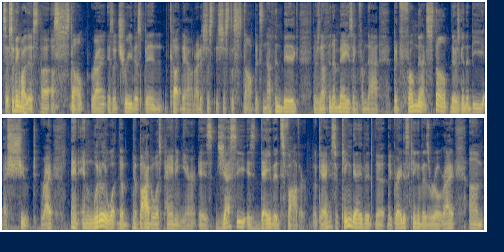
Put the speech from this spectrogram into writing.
So, so think about this: uh, a stump, right, is a tree that's been cut down, right? It's just it's just a stump. It's nothing big. There's nothing amazing from that, but from that stump, there's going to be a shoot, right? And and literally, what the the Bible is painting here is Jesse is David's father. Okay, so King David, the the greatest king of Israel, right? Um,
